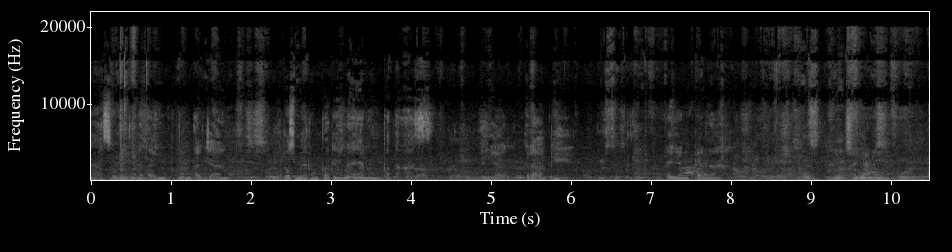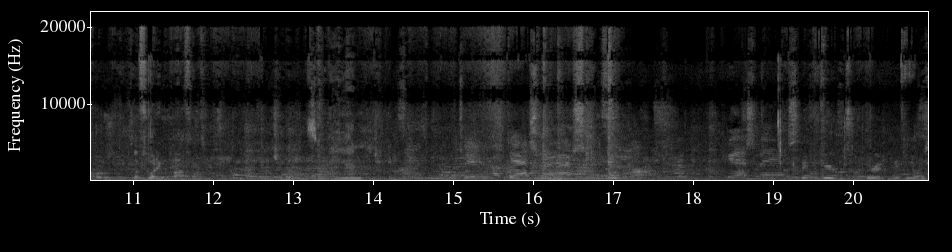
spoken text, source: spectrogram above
na. So, hindi na tayo pupunta dyan. Tapos meron pa rin, ayan ang pataas. Ayan, grabe. Ayan pala. Oh, ayan oh. Floating platform. So, ayan. Gas mask. Gas mask. You're, you're making noise?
